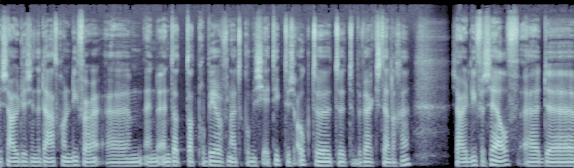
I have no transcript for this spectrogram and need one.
zou je dus inderdaad gewoon liever, ehm, en, en dat, dat proberen we vanuit de commissie ethiek dus ook te, te, te bewerkstelligen, zou je liever zelf eh, de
